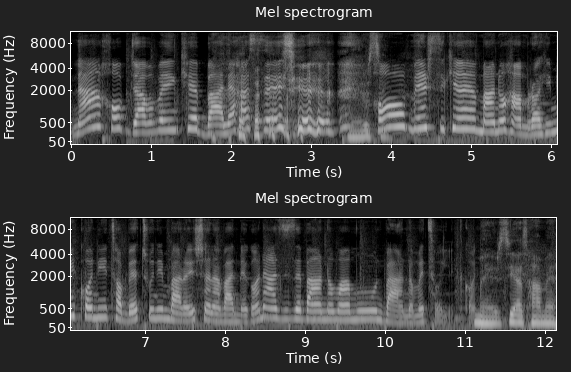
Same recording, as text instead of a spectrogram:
نه خب جواب این که بله هستش. خب مرسی که منو همراهی می‌کنی تا بتونیم برای شنوندگان عزیز برنامهمون برنامه تولید کنیم. مرسی از همه.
